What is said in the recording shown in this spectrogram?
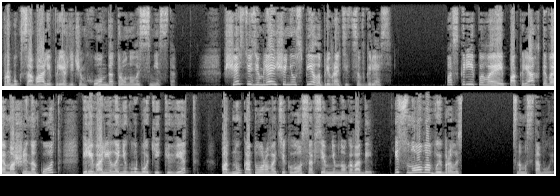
пробуксовали, прежде чем Хонда тронулась с места. К счастью, земля еще не успела превратиться в грязь. Поскрипывая и покряхтывая, машина Кот перевалила неглубокий кювет, по дну которого текло совсем немного воды, и снова выбралась на мостовую.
